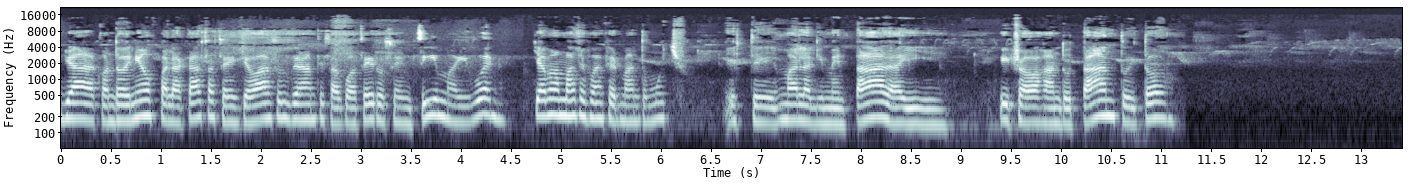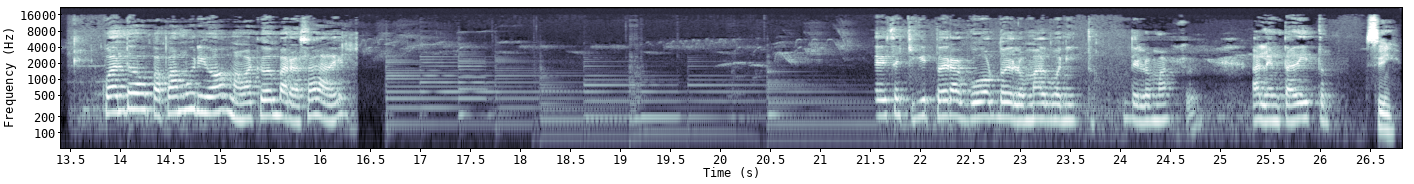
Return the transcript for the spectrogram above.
ya cuando veníamos para la casa se llevaba sus grandes aguaceros encima y bueno, ya mamá se fue enfermando mucho, este, mal alimentada y, y trabajando tanto y todo. Cuando papá murió, mamá quedó embarazada de él. Ese chiquito era gordo de lo más bonito, de lo más alentadito. Sí,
